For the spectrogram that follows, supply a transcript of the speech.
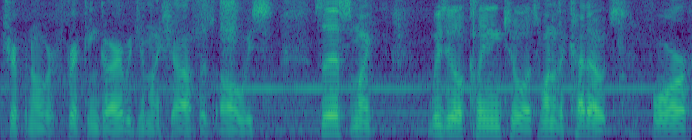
tripping over freaking garbage in my shop as always. So this is my whizzy little cleaning tool. It's one of the cutouts for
